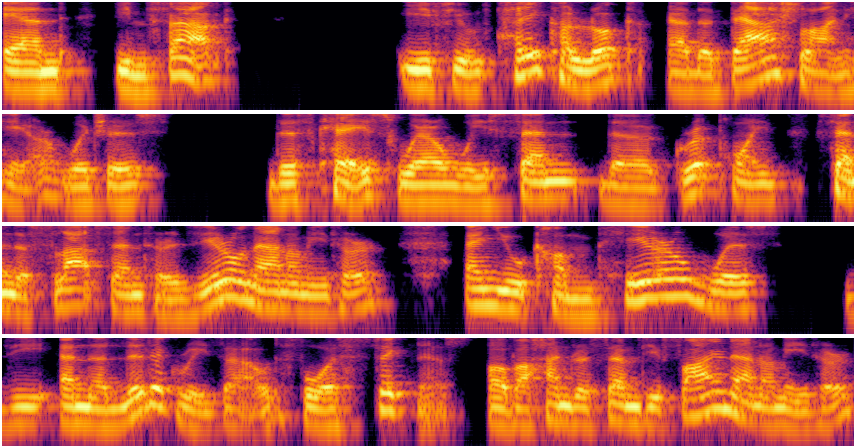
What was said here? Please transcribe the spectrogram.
And in fact, if you take a look at the dash line here, which is this case where we send the grid point, send the slab center zero nanometer, and you compare with the analytic result for a thickness of 175 nanometer,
